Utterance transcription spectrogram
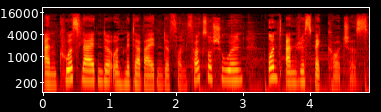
an Kursleitende und Mitarbeitende von Volkshochschulen und an Respect-Coaches.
